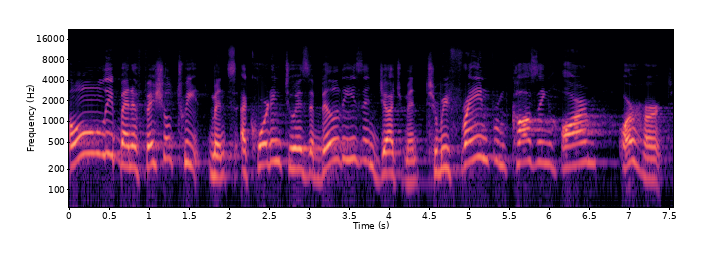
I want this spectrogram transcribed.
only beneficial treatments according to his abilities and judgment to refrain from causing harm or hurt,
